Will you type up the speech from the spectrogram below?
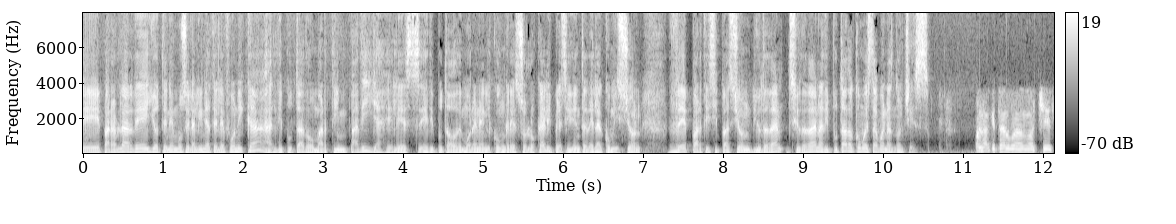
Eh, para hablar de ello tenemos en la línea telefónica al diputado Martín Padilla. Él es eh, diputado de Morena en el Congreso local y presidente de la Comisión de Participación Ciudadana. Diputado, ¿cómo está? Buenas noches. Hola, ¿qué tal? Buenas noches.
